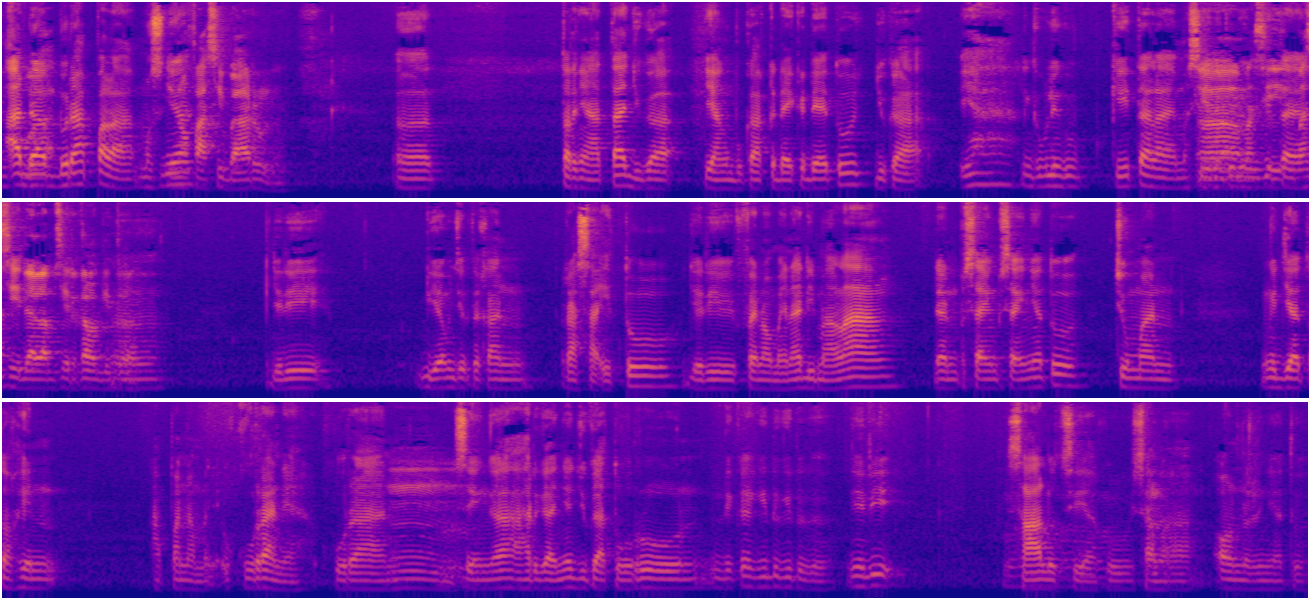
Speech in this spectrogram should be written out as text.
ada berapa lah maksudnya inovasi baru eh, ternyata juga yang buka kedai-kedai itu juga ya lingkup-lingkup kita lah masih Ah, lingkup-lingkup masih kita ya. masih dalam circle gitu. Eh, jadi dia menciptakan rasa itu jadi fenomena di Malang. Dan pesaing-pesaingnya tuh cuman ngejatohin apa namanya ukuran ya ukuran. Hmm. sehingga harganya juga turun. Jadi kayak gitu-gitu tuh. Jadi salut sih aku sama ownernya tuh.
